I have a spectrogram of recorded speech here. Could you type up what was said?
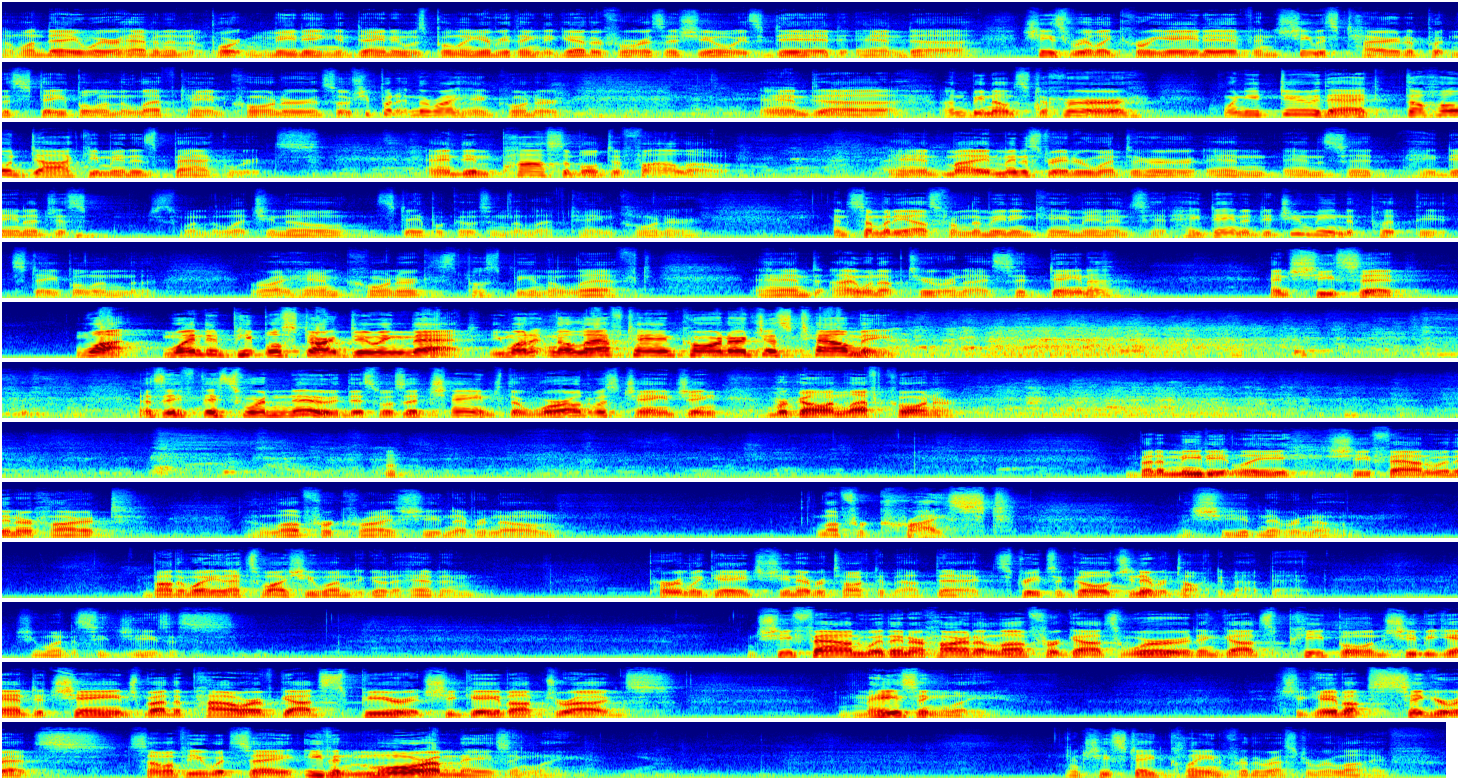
Uh, one day we were having an important meeting, and Dana was pulling everything together for us, as she always did. And uh, she's really creative, and she was tired of putting the staple in the left hand corner, and so she put it in the right hand corner. And uh, unbeknownst to her, when you do that, the whole document is backwards and impossible to follow. And my administrator went to her and, and said, Hey, Dana, just, just wanted to let you know the staple goes in the left hand corner. And somebody else from the meeting came in and said, Hey, Dana, did you mean to put the staple in the right hand corner? Because it's supposed to be in the left. And I went up to her and I said, Dana? And she said, What? When did people start doing that? You want it in the left hand corner? Just tell me. As if this were new. This was a change. The world was changing. We're going left corner. But immediately she found within her heart a love for Christ she had never known. Love for Christ that she had never known. And by the way, that's why she wanted to go to heaven. Pearly Gates, she never talked about that. Streets of Gold, she never talked about that. She wanted to see Jesus. And she found within her heart a love for God's word and God's people, and she began to change by the power of God's Spirit. She gave up drugs. Amazingly, she gave up cigarettes. Some of you would say, even more amazingly. And she stayed clean for the rest of her life.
